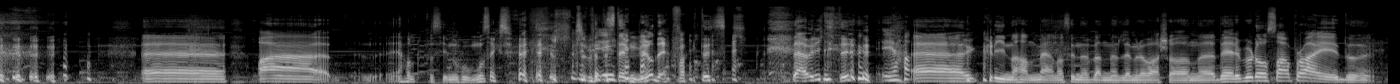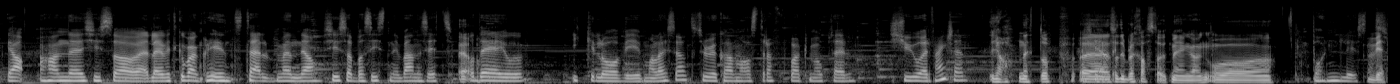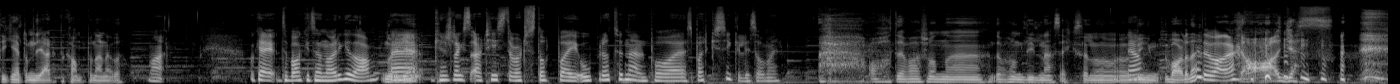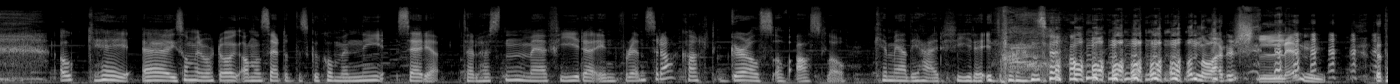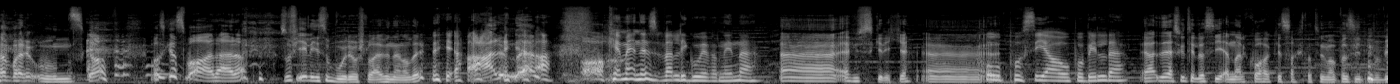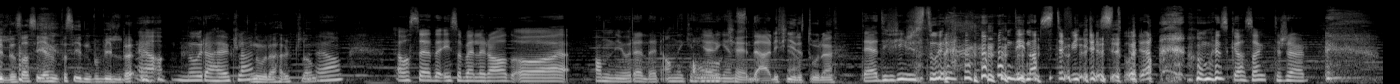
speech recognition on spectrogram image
uh, eh, jeg holdt på å si noe homoseksuelt, men det stemmer jo det, faktisk. Det er jo riktig. ja. Eh, Klina han med en av sine bandmedlemmer og var sånn Dere burde også ha pride. ja, han eh, kyssa Eller jeg vet ikke om han klinte til, men ja, kyssa bassisten i bandet sitt. Ja. Og det er jo ikke lov i Malaysia. Jeg tror det kan være straffbart med opptil 20 år fengsel. Ja, nettopp. Eh, så de ble kasta ut med en gang, og Bannlyst. vet ikke helt om det hjelper kampen her nede. OK, tilbake til Norge, da. Norge. Eh, hva slags artister ble stoppa i Operatunnelen på eh, sparkesykkel i sommer? Åh, det var sånn eh, Det var sånn Lill Nas X eller noe Ja. lignende. Var det det? Det var det. Ja, yes! OK. Eh, I sommer ble det òg annonsert at det skal komme en ny serie til høsten med fire influensere kalt Girls of Oslo. Hvem er de her fire influenserne? Nå er du slem! Dette er bare ondskap. Hva skal jeg svare her, da? Sofie Elise bor i Oslo, er hun en av de? ja. Er hun det? Ja. Oh. Hvem er hennes veldig gode venninne? Uh, jeg husker ikke. Uh, Hun på sida og på bildet. ja, jeg skulle til å si NRK har ikke sagt at hun var på siden på bildet, så da sier jeg hun på siden på bildet. Ja, Nora Haukland. Nora Haukland. Ja. Og så er det Isabel Rad og Anjor, eller Anniken okay, Jørgensen. det er de fire store. Det er de fire store. De neste fire store, om jeg skal ha sagt det sjøl.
